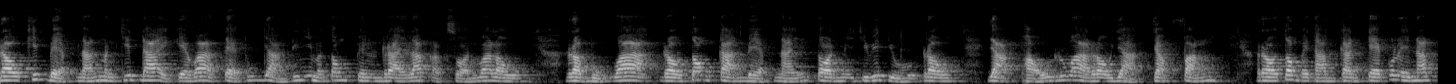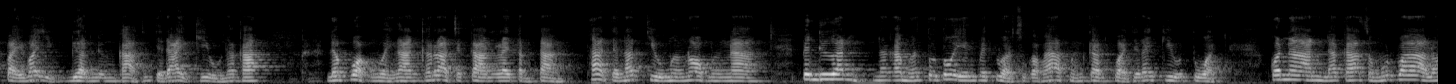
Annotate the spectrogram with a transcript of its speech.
เราคิดแบบนั้นมันคิดได้ แกว่าแต่ทุกอย่างที่นี่มันต้องเป็นรายลักษณ์อักษรว่าเราระบุว่าเราต้องการแบบไหนตอนมีชีวิตอยู่ เราอยากเผาหรือว่าเราอยากจะฝัง เราต้องไปทำกันแกก็เลยนัดไปว่าอีกเดือนหนึ่งค่ะที่จะได้คิวนะคะ แล้วพวกหน่วยงานข้าราชการอะไรต่างๆ ถ้าจะนัดคิวเมืองนอกเมืองนา เป็นเดือนนะคะเหมือนตัวตัวเองไปตรวจสุขภาพเหมือนกันกว่าจะได้คิวตรวจ ก็นานนะคะ สมมุติว่าเรา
